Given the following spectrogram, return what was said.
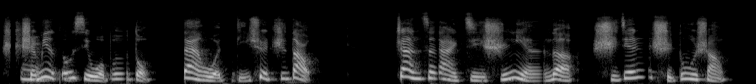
神秘的东西我不懂，但我的确知道。站在几十年的时间尺度上，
